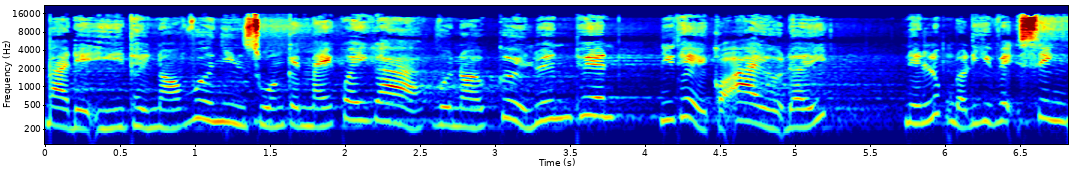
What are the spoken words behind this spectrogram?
Bà để ý thấy nó vừa nhìn xuống cái máy quay gà vừa nói cười luyên thuyên như thể có ai ở đấy. Nên lúc đó đi vệ sinh,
